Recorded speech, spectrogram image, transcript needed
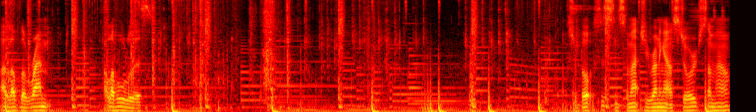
I love the ramp. I love all of this. Extra boxes since I'm actually running out of storage somehow.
